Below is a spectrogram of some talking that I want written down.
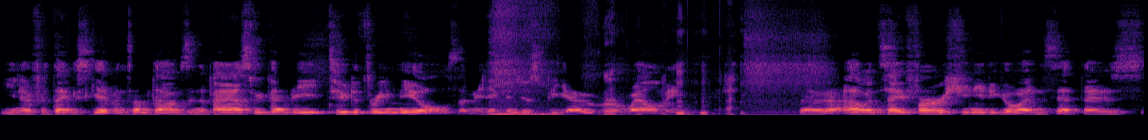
you know for thanksgiving sometimes in the past we've had to eat two to three meals i mean it can just be overwhelming so i would say first you need to go ahead and set those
